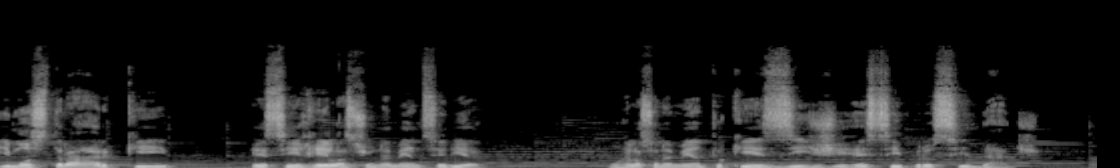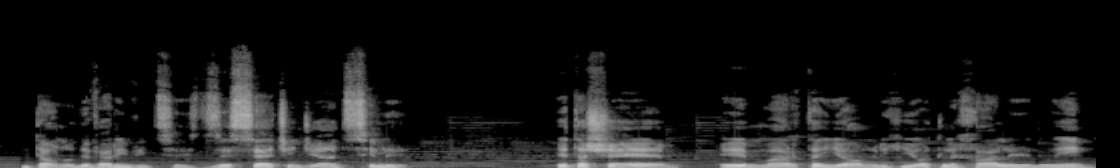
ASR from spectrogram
e mostrar que esse relacionamento seria um relacionamento que exige reciprocidade. Então, no Devarim 26, 17 em diante, se lê: Et Hashem emarta yom lihiot lecha le'elohim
